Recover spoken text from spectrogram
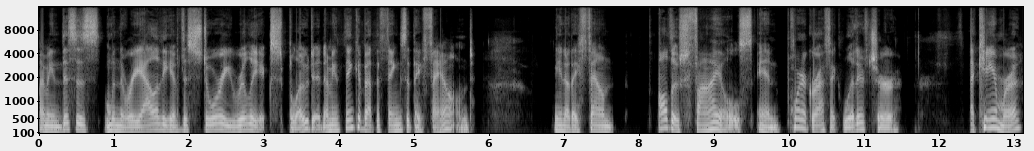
I mean, this is when the reality of this story really exploded. I mean, think about the things that they found. You know, they found all those files and pornographic literature, a camera.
